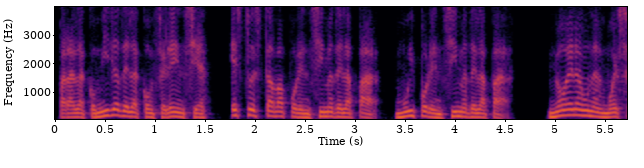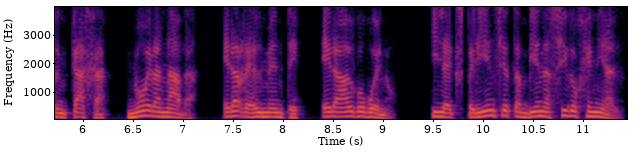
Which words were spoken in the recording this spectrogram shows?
Para la comida de la conferencia, esto estaba por encima de la par, muy por encima de la par. No era un almuerzo en caja, no era nada, era realmente, era algo bueno. Y la experiencia también ha sido genial.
